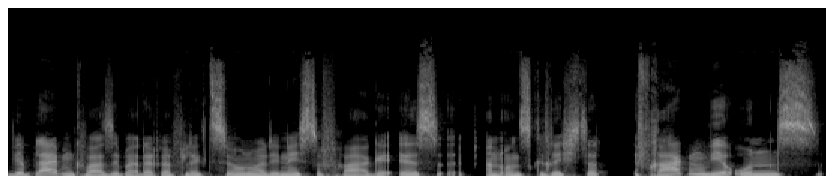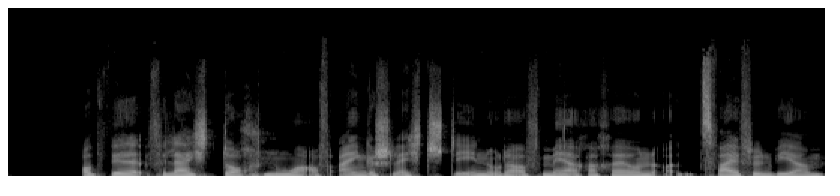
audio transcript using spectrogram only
wir bleiben quasi bei der Reflexion, weil die nächste Frage ist äh, an uns gerichtet. Fragen wir uns, ob wir vielleicht doch nur auf ein Geschlecht stehen oder auf mehrere und äh, zweifeln wir.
